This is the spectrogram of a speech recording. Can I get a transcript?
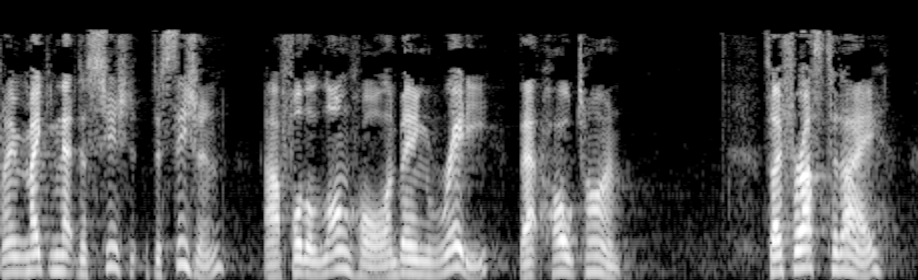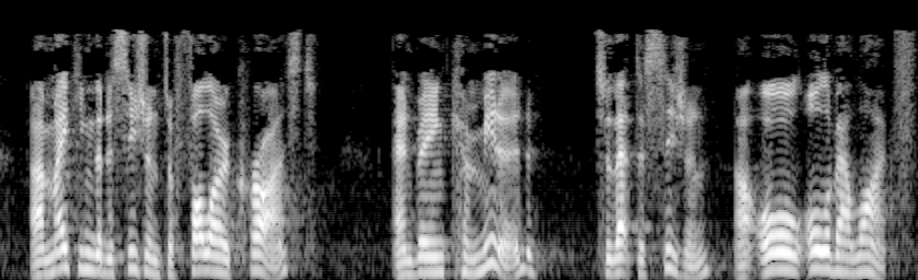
Making that decision, decision uh, for the long haul and being ready that whole time. So for us today, uh, making the decision to follow Christ and being committed to that decision uh, all, all of our life.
